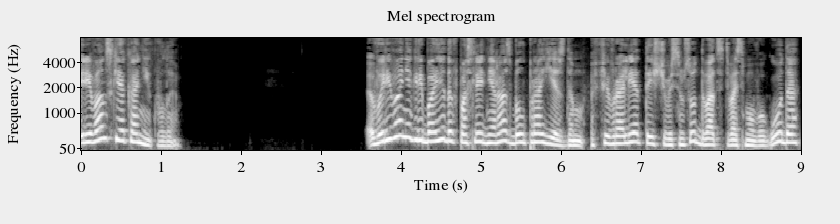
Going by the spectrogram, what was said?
Ереванские каникулы. В Ереване Грибоедов последний раз был проездом в феврале 1828 года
